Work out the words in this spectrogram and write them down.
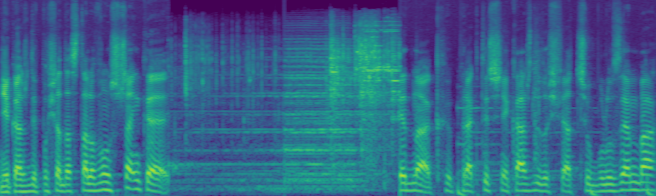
Nie każdy posiada stalową szczękę. Jednak praktycznie każdy doświadczył bólu zęba.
